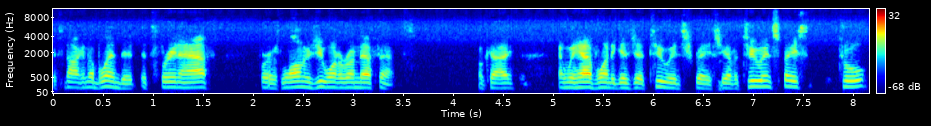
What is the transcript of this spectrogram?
It's not going to blend it. It's three and a half for as long as you want to run that fence. Okay. And we have one that gives you a two inch space. You have a two inch space tool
